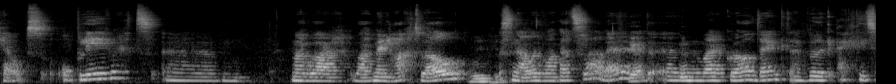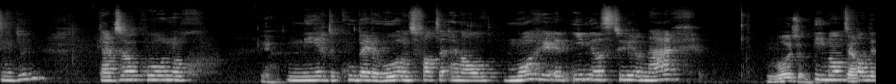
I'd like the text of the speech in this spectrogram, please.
geld oplevert. ehm, maar waar, waar mijn hart wel Mhm. sneller van gaat slaan. Hè? Ja. En waar ik wel denk, daar wil ik echt iets mee doen. Daar zou ik gewoon nog Ja. meer de koe bij de horens vatten en al morgen een e-mail sturen naar Mooi zo. iemand Ja. van de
